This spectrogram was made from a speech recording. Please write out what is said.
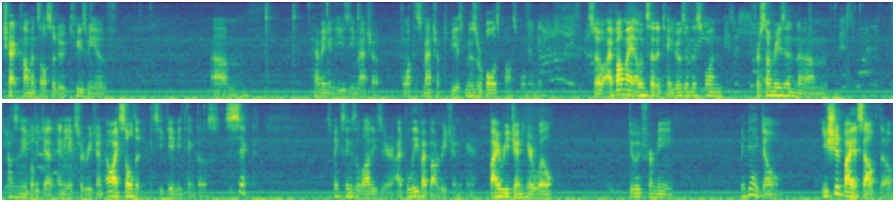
chat comments also to accuse me of um, having an easy matchup. I want this matchup to be as miserable as possible for me. So I bought my own set of tangos in this one. For some reason, um, I wasn't able to get any extra regen. Oh, I sold it because he gave me tangos. Sick. This makes things a lot easier. I believe I bought regen here. Buy regen here, Will. Do it for me. Maybe I don't. You should buy a salve, though.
